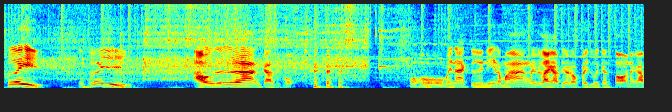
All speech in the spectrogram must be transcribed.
เฮ้ย เฮ้ย เอาเรื่อง 96 โอ้โห ไม่น่าเกินนี้ละมั้ง ไม่เป็นไรครับ เดี๋ยวเราไปลุยกันต่อนะครับ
